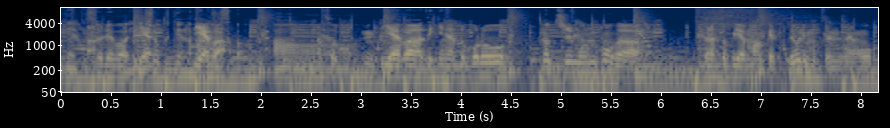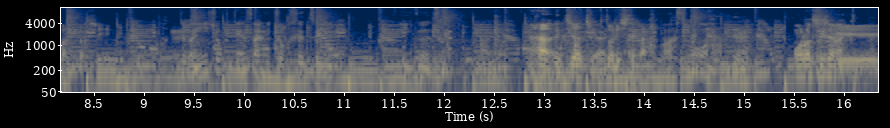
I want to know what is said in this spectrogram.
店ってまあそれは飲食店の話ですか？あー。あビアバー的なところの注文の方がクラフトビアマーケットよりも全然多かったし。そっかてか飲食店さんに直接い行くんですか？あのあうちは直取りしてた。あそうなんだ、卸じゃなくて、え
